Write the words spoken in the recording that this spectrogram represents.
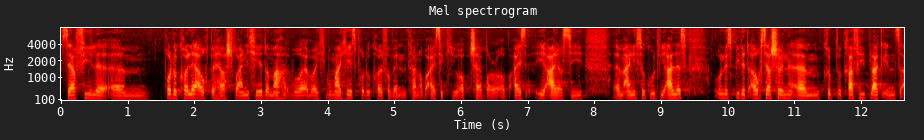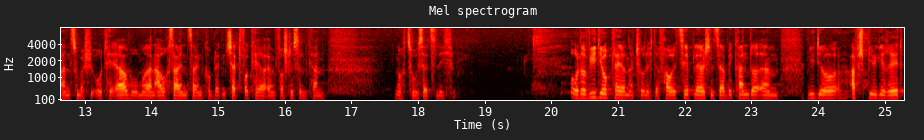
sehr viele ähm, Protokolle auch beherrscht, weil nicht jeder macht, wo, wo man jedes Protokoll verwenden kann, ob ICQ, ob Jabber, ob IRC, ähm, eigentlich so gut wie alles. Und es bietet auch sehr schöne ähm, Kryptographie-Plugins an, zum Beispiel OTR, wo man dann auch seinen, seinen kompletten Chatverkehr ähm, verschlüsseln kann, noch zusätzlich. Oder Videoplayer natürlich. Der VLC-Player ist ein sehr bekannter ähm, Videoabspielgerät,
